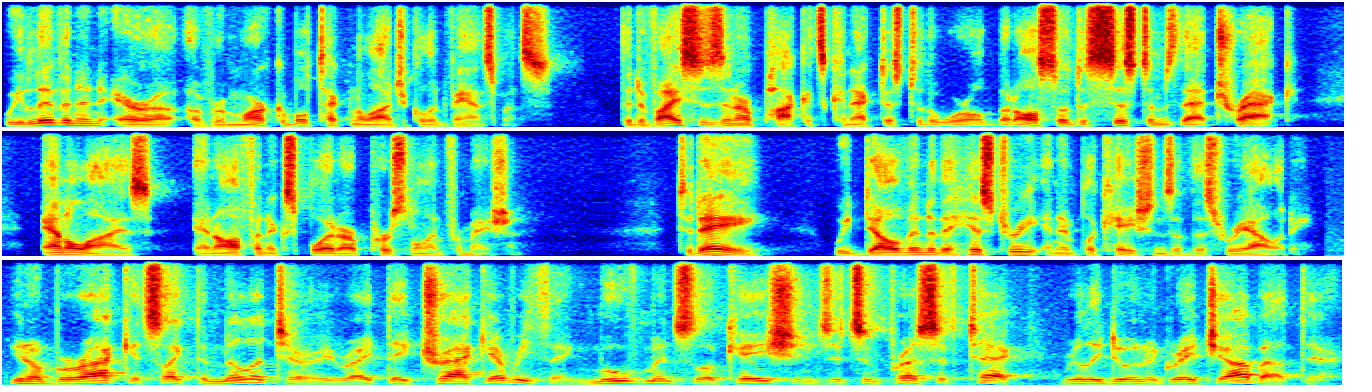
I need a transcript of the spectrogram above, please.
We live in an era of remarkable technological advancements. The devices in our pockets connect us to the world, but also to systems that track, analyze, and often exploit our personal information. Today, we delve into the history and implications of this reality. You know, Barack, it's like the military, right? They track everything movements, locations. It's impressive tech. Really doing a great job out there.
